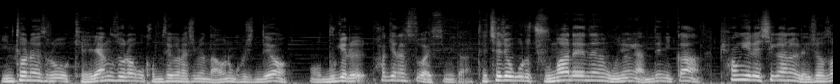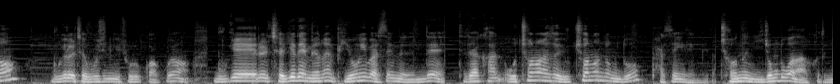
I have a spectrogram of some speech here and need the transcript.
인터넷으로 계량소라고 검색을 하시면 나오는 곳인데요. 어, 무게를 확인할 수가 있습니다. 대체적으로 주말에는 운영이 안 되니까 평일에 시간을 내셔서 무게를 재보시는 게 좋을 것 같고요. 무게를 재게 되면 비용이 발생되는데 대략 한 5,000원에서 6,000원 정도 발생이 됩니다. 저는 이 정도가 나왔거든요.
